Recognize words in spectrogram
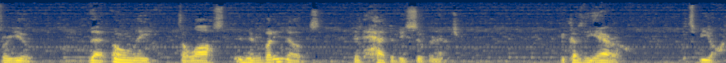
for you that only the lost and everybody knows it had to be supernatural. Because the arrow, it's beyond.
